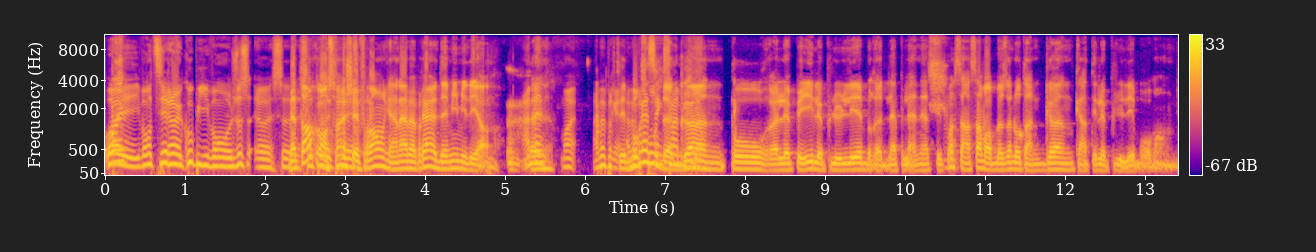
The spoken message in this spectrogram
Ouais, ils vont tirer un coup puis ils vont juste. Euh, Mettons qu'on se fait un chiffron qu'il y en a à peu près un demi-milliard. Ah, ben, ouais. À peu près. C'est beaucoup de guns pour le pays le plus libre de la planète. C'est pas censé avoir besoin d'autant de guns quand tu es le plus libre au monde.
